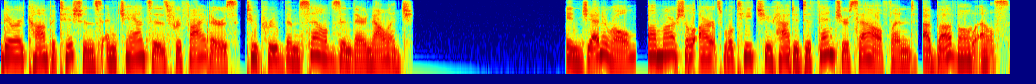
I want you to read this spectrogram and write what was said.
there are competitions and chances for fighters to prove themselves and their knowledge. In general, a martial arts will teach you how to defend yourself and, above all else,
